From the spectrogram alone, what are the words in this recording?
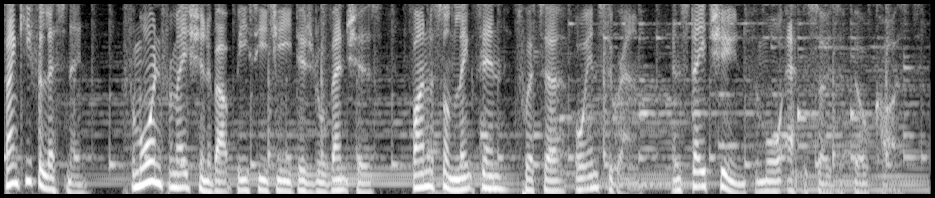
Thank you for listening. For more information about BCG Digital Ventures, find us on LinkedIn, Twitter, or Instagram, and stay tuned for more episodes of Buildcast.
